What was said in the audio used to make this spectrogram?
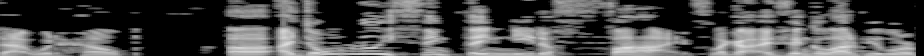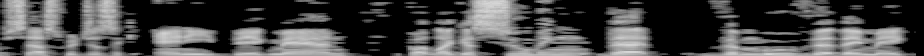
That would help. Uh, I don't really think they need a five. Like, I think a lot of people are obsessed with just like any big man, but like assuming that the move that they make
